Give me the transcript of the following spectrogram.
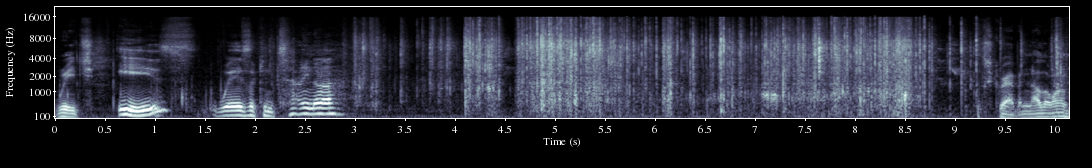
which is where's the container let's grab another one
